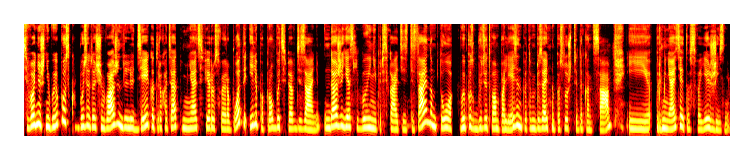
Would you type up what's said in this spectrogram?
Сегодняшний выпуск будет очень важен для людей, которые хотят поменять сферу своей работы или попробовать себя в дизайне. Даже если вы не пересекаетесь с дизайном, то выпуск будет вам полезен, поэтому обязательно послушайте до конца и применяйте это в своей жизни.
